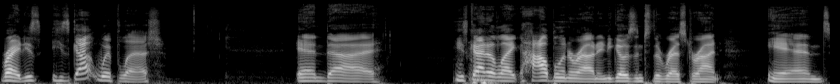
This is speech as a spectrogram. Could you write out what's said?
Right, he's he's got whiplash, and uh, he's kind of like hobbling around, and he goes into the restaurant and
